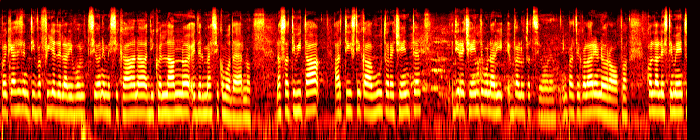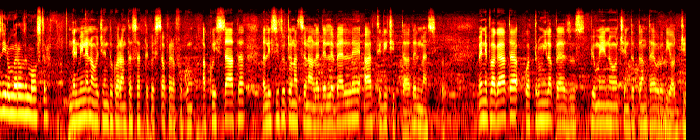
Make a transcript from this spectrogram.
poiché si sentiva figlia della rivoluzione messicana di quell'anno e del Messico moderno. La sua attività artistica ha avuto recente, di recente una rivalutazione, in particolare in Europa, con l'allestimento di numerose mostre. Nel 1947 quest'opera fu acquistata dall'Istituto Nazionale delle Belle Arti di Città del Messico. Venne pagata 4.000 pesos, più o meno 180 euro di oggi,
